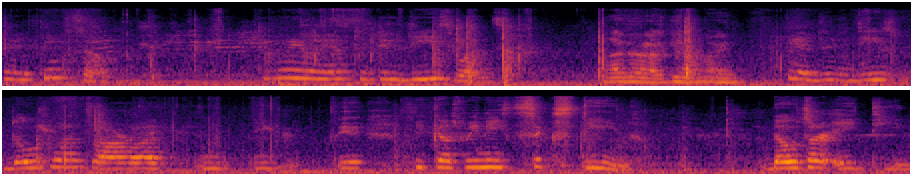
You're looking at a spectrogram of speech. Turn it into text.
Yeah, I think so. We have to do these ones. Lagi yang lain. Yeah, th- these those ones are like mm, because we need sixteen. Those are eighteen.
